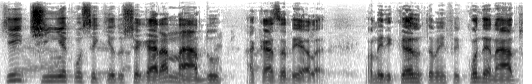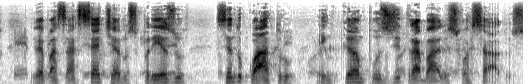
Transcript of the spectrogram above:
que tinha conseguido chegar a nado à casa dela. O americano também foi condenado e vai passar sete anos preso, sendo quatro em campos de trabalhos forçados.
